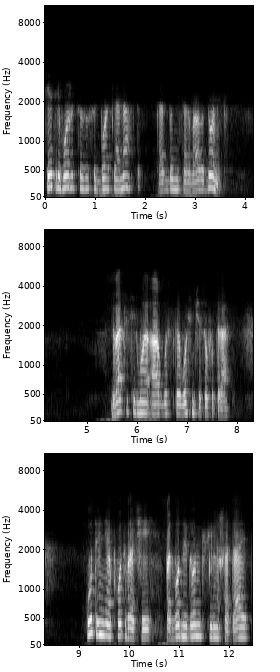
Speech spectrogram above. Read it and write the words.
все тревожатся за судьбу океанавтов, как бы не сорвало домик. 27 августа, 8 часов утра. Утренний обход врачей. Подводный домик сильно шатает,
